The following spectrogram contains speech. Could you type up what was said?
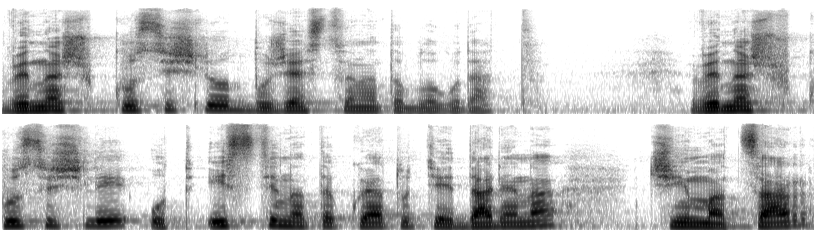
Веднъж вкусиш ли от божествената благодат? Веднъж вкусиш ли от истината, която ти е дадена, че има цар,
